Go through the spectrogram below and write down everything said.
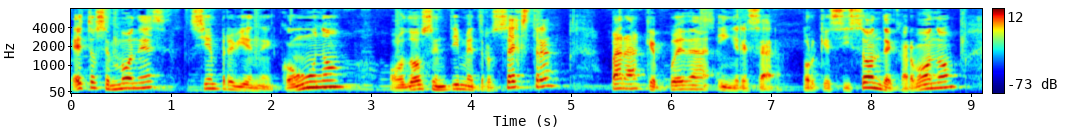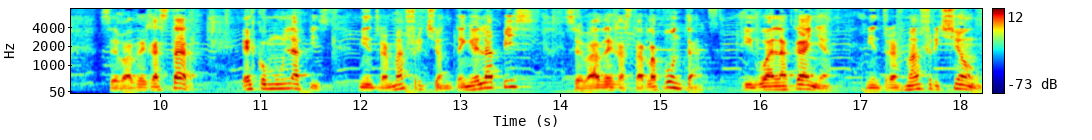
Estos embones siempre vienen con uno o 2 centímetros extra para que pueda ingresar, porque si son de carbono se va a desgastar. Es como un lápiz, mientras más fricción tenga el lápiz, se va a desgastar la punta. Igual la caña, mientras más fricción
